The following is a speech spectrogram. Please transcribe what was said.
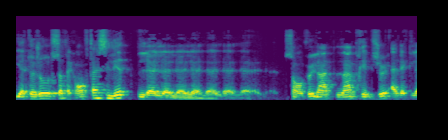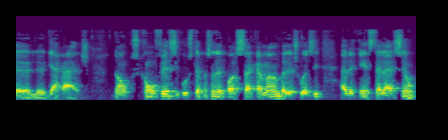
il y a toujours ça. Fait qu'on facilite le, le, le, le, le, le- le- si on veut, l'en- l'entrée de jeu avec le, le garage. Donc, ce qu'on fait, c'est qu'aussi la personne a passé sa commande, elle a choisi avec installation,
